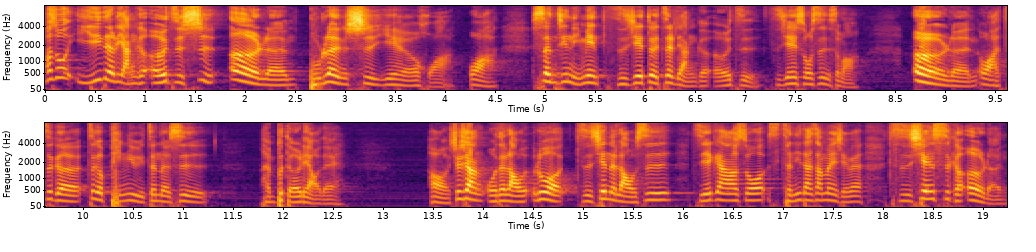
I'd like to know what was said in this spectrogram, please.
他说以利的两个儿子是恶人，不认识耶和华。哇，圣经里面直接对这两个儿子直接说是什么恶人？哇，这个这个评语真的是很不得了的。好，就像我的老，如果子谦的老师直接跟他说成绩单上面写的子谦是个恶人，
